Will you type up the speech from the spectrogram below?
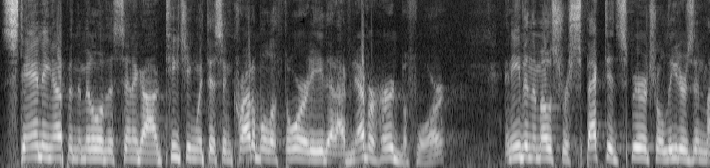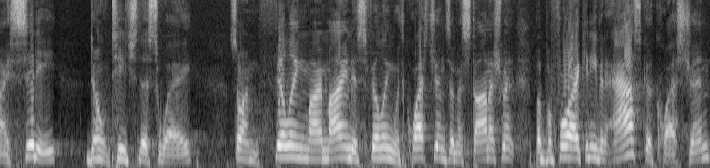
standing up in the middle of the synagogue, teaching with this incredible authority that I've never heard before. And even the most respected spiritual leaders in my city don't teach this way. So I'm filling, my mind is filling with questions and astonishment. But before I can even ask a question,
